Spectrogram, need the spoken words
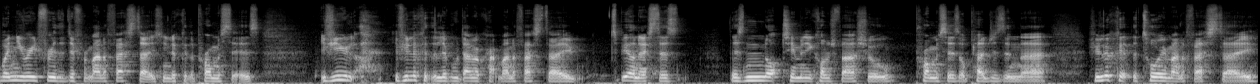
when you read through the different manifestos and you look at the promises, if you if you look at the Liberal Democrat manifesto, to be honest, there's there's not too many controversial promises or pledges in there. If you look at the Tory manifesto,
